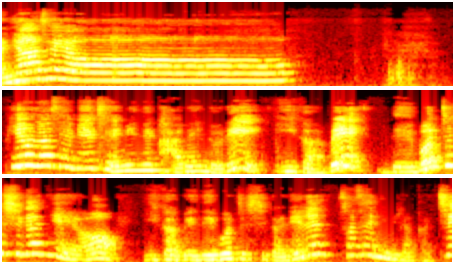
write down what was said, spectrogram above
안녕하세요. 피오나 쌤의 재미있는 가베놀이 이갑의 네 번째 시간이에요. 이갑의 네 번째 시간에는 선생님이랑 같이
